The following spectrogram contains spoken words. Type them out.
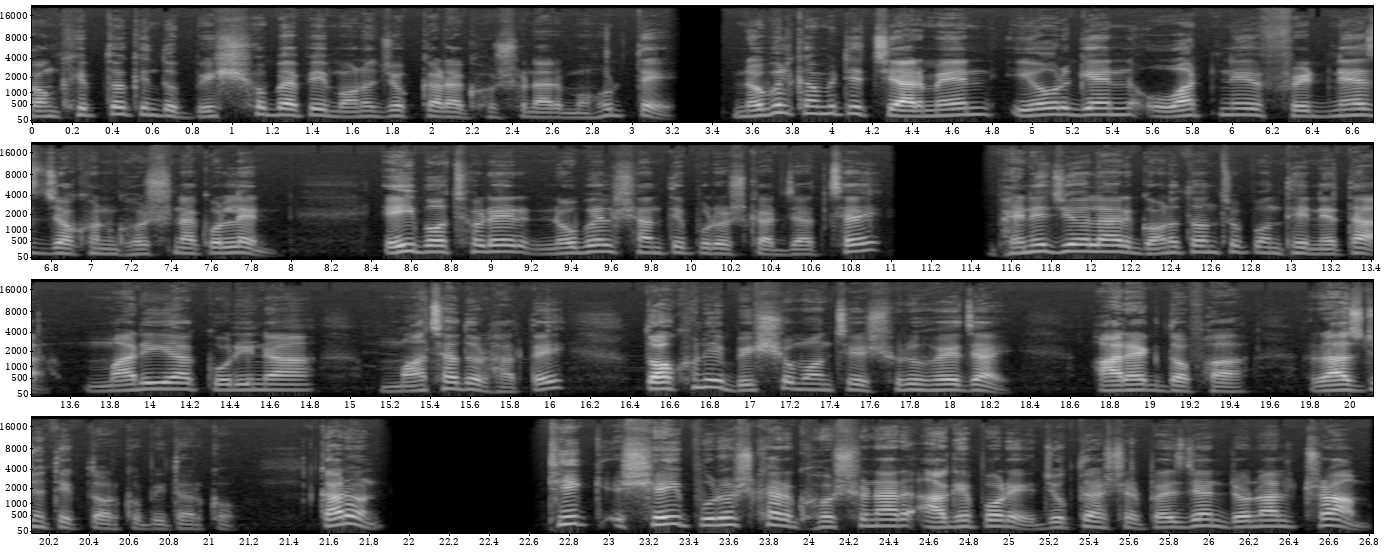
সংক্ষিপ্ত কিন্তু বিশ্বব্যাপী মনোযোগ কাড়া ঘোষণার মুহূর্তে নোবেল কমিটির চেয়ারম্যান ইয়োরগেন ওয়াটনে ফ্রিডনেস যখন ঘোষণা করলেন, এই বছরের নোবেল শান্তি পুরস্কার যাচ্ছে ভেনেজুয়েলার গণতন্ত্রপন্থী নেতা মারিয়া করিনা মাচাদোর হাতে তখনই বিশ্বমঞ্চে শুরু হয়ে যায় আর এক দফা রাজনৈতিক তর্ক বিতর্ক। কারণ ঠিক সেই পুরস্কার ঘোষণার আগে পরে যুক্তরাষ্ট্রের প্রেসিডেন্ট ডোনাল্ড ট্রাম্প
